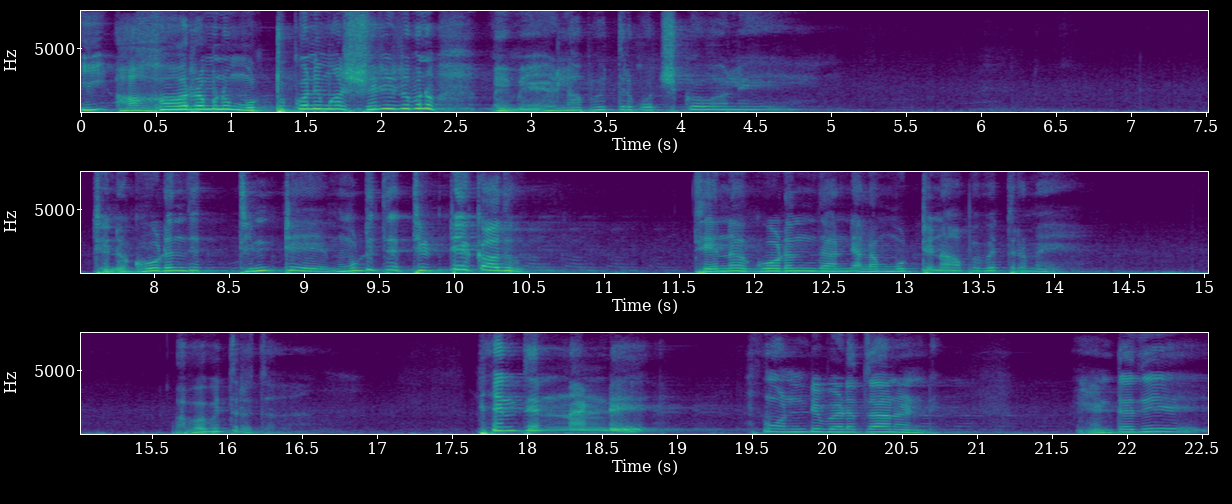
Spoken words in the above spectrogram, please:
ఈ ఆహారమును ముట్టుకొని మా శరీరమును మేము ఎలా పవిత్రపరచుకోవాలి? తినకూడంది తింటే ముడితే తింటే కాదు. తినకూడని దాన్ని అలా ముట్టిన అపవిత్రమే. అపవిత్రత. నేను తిన్నండి వండి పెడతానండి. ఏంటది?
